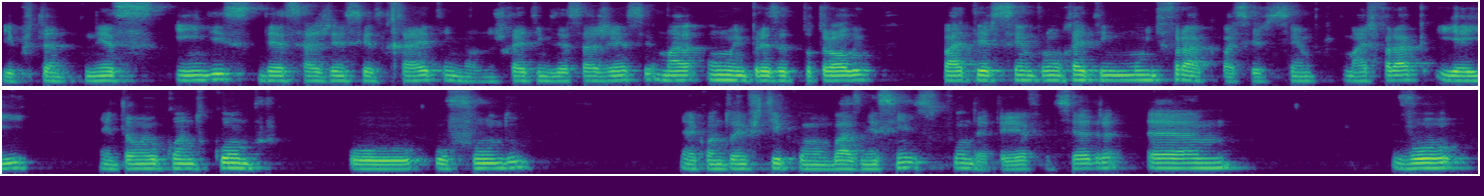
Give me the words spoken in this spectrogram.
E, portanto, nesse índice dessa agência de rating, ou nos ratings dessa agência, uma, uma, empresa de petróleo vai ter sempre um rating muito fraco, vai ser sempre mais fraco, e aí, então, eu quando compro o, o fundo, quando estou a investir com base nesse índice, fundo, ETF, etc., um, vou,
